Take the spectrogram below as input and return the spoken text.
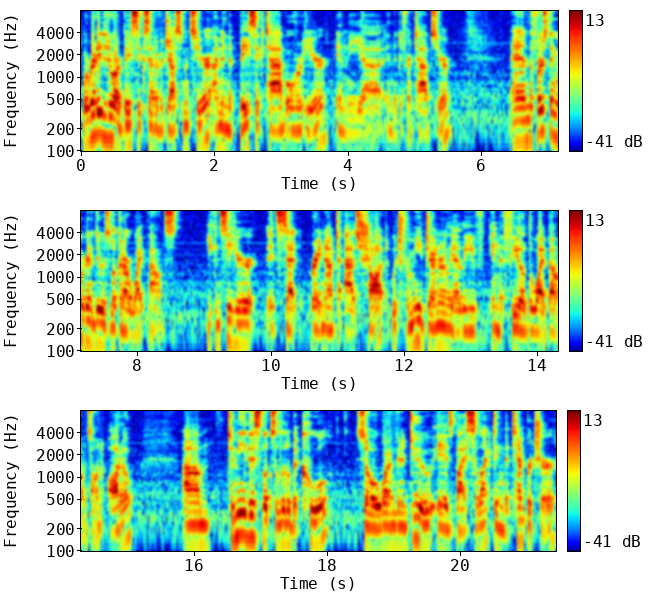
we're ready to do our basic set of adjustments here. I'm in the basic tab over here in the uh, in the different tabs here. And the first thing we're going to do is look at our white balance. You can see here it's set right now to as shot, which for me generally I leave in the field the white balance on auto. Um, to me this looks a little bit cool, so what I'm going to do is by selecting the temperature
